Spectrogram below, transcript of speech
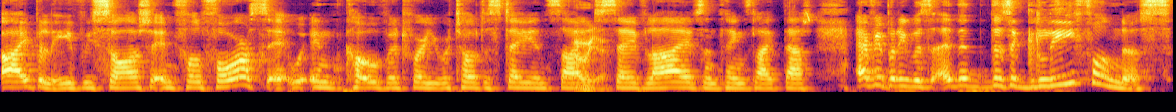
I believe we saw it in full force in COVID where you were told to stay inside Oh, to save lives and things like that. Everybody was uh, there's a gleefulness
